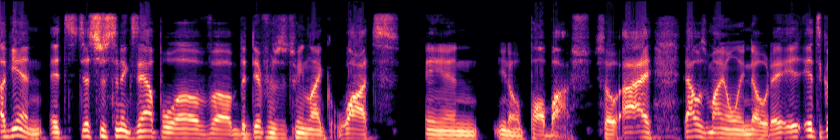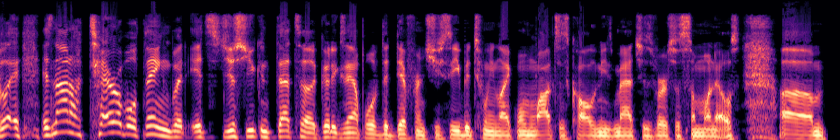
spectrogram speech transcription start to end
again, it's just, just an example of um, the difference between like Watts and you know Paul Boesch. So I that was my only note. It, it's it's not a terrible thing, but it's just you can that's a good example of the difference you see between like when Watts is calling these matches versus someone else. Um,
